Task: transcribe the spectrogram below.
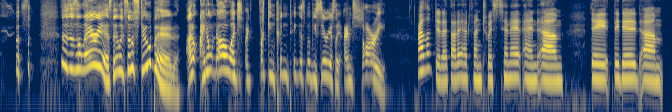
this is hilarious. They look so stupid. I don't I don't know. I just I fucking couldn't take this movie seriously. I'm sorry. I loved it. I thought it had fun twists in it, and um, they they did um,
